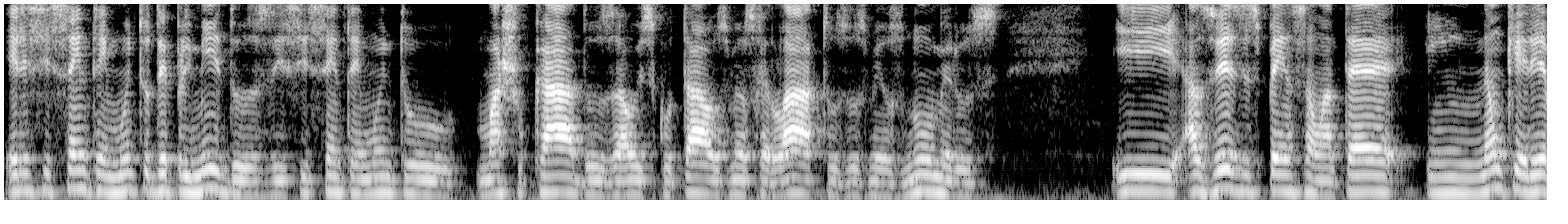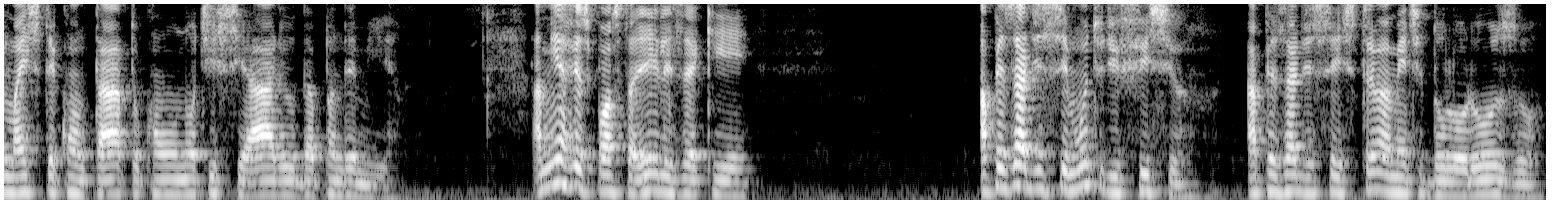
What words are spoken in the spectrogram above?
eles se sentem muito deprimidos e se sentem muito machucados ao escutar os meus relatos, os meus números, e às vezes pensam até em não querer mais ter contato com o noticiário da pandemia. A minha resposta a eles é que, apesar de ser muito difícil, apesar de ser extremamente doloroso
